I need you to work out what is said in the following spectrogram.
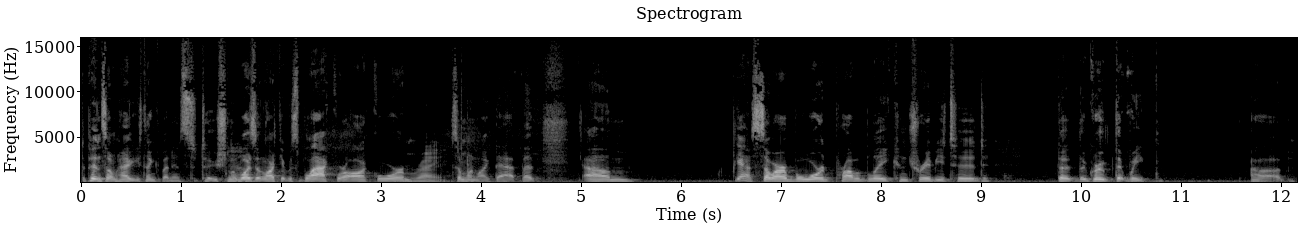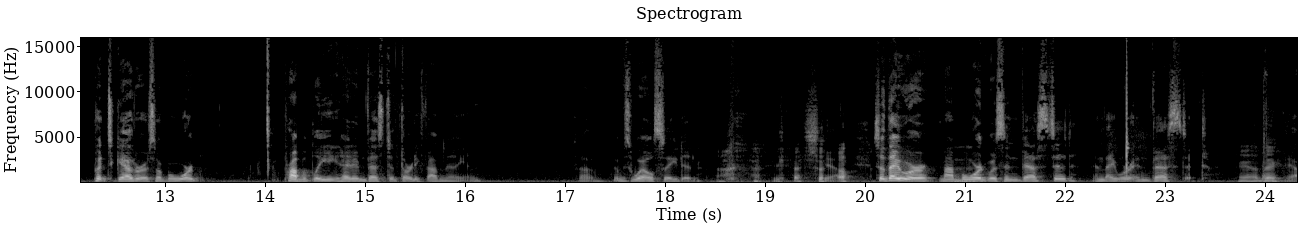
depends on how you think about institutional. It wasn't like it was BlackRock or Right. someone like that. But um, yeah, so our board probably contributed the the group that we uh, put together as a board probably had invested thirty five million. So it was well seated. yes. Yeah. So they were my board was invested and they were invested. Yeah, they Yeah.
